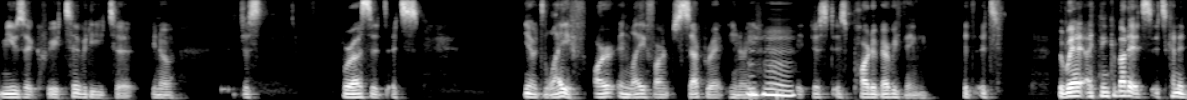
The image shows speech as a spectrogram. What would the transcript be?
music creativity to you know just for us it, it's you know it's life art and life aren't separate you know you- hmm it just is part of everything. It, it's the way I think about it. It's it's kind of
